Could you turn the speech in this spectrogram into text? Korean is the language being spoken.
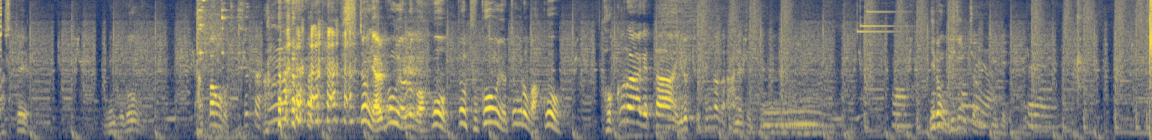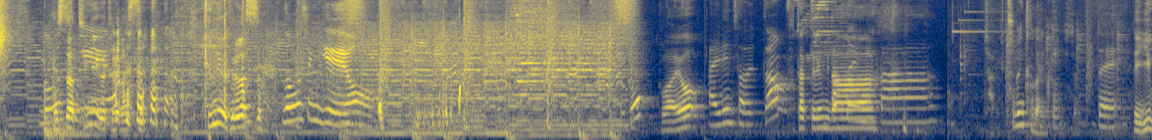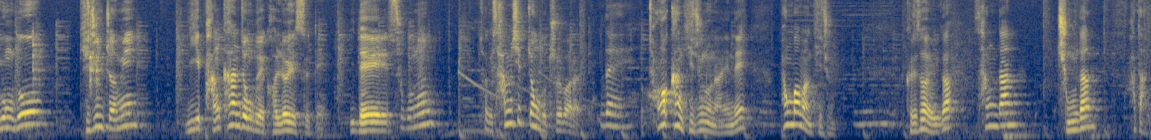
봤을 때 민구도 양방으로 쳤을 거야. 좀 얇으면 여기로 맞고 좀 두꺼우면 이쪽으로 맞고 더 끌어야겠다 이렇게 생각을 안 해도 되는 음. 와, 이런 기준점. 이게. 네. 됐어 팀 신기해요. 리그 들어갔어. 팀 리그 들어갔어. 너무 신기해요. 구독, 좋아요 알림 설정 부탁드립니다. 부탁드립니다. 자 투뱅크가 이렇게 있어요. 네. 근데 이 공도 기준점이 이 반칸 정도에 걸려 있을 때 내 수구는 저기 30 정도 출발할 때 네. 정확한 기준은 아닌데 평범한 기준. 그래서 여기가 상단, 중단, 하단.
